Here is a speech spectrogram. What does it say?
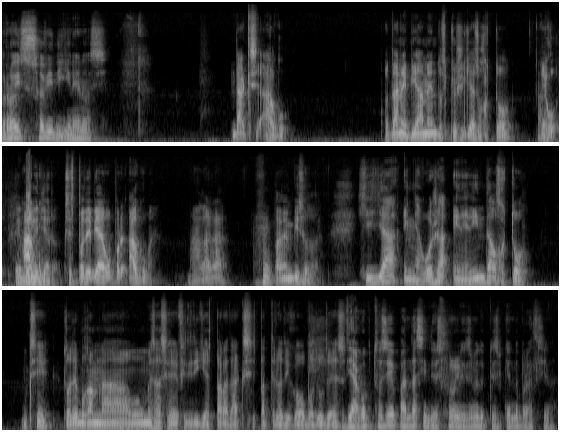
Πρώην Σοβιετική Ένωση. Εντάξει, άκου. Όταν πήγαμε το 2008, Α, εγώ, πριν πολύ άκου, καιρό. ξέρεις πότε πήγα εγώ, πρω- άκουμε. Μαλάκα, πάμε πίσω τώρα. 1998. Εντάξει, τότε που ήμουν μέσα σε φοιτητικές παρατάξεις, πατριωτικό από τούτες. Διακόπτω σε πάντα συντηρήσεις χρονολογίες με το ποιος πιάνε το πρωτάθλημα.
